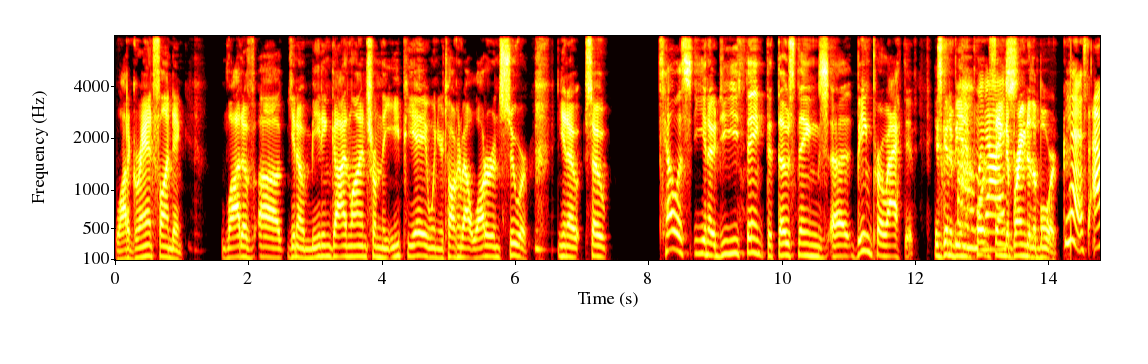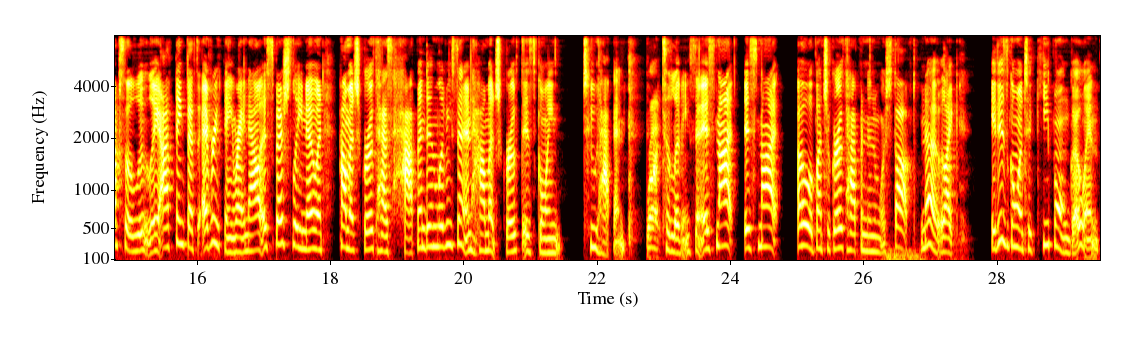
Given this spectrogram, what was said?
a lot of grant funding a lot of uh, you know meeting guidelines from the EPA when you're talking about water and sewer. You know, so tell us, you know, do you think that those things uh, being proactive is going to be an oh important thing to bring to the board? Yes, absolutely. I think that's everything right now, especially knowing how much growth has happened in Livingston and how much growth is going to happen right. to Livingston. It's not it's not oh a bunch of growth happened and we're stopped. No, like it is going to keep on going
